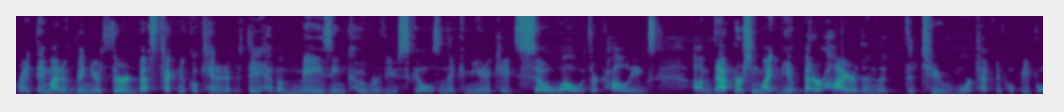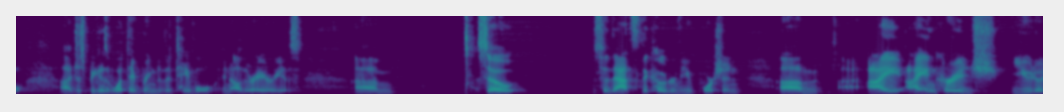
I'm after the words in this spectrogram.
right? They might have been your third best technical candidate, but they have amazing code review skills and they communicate so well with their colleagues. Um, that person might be a better hire than the, the two more technical people, uh, just because of what they bring to the table in other areas. Um, so, so that's the code review portion. Um, I, I, encourage you to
